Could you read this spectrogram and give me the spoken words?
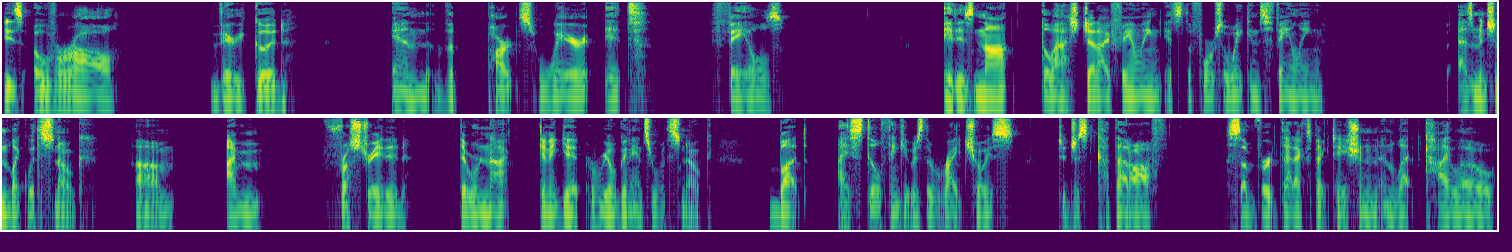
is overall very good, and the parts where it fails. It is not The Last Jedi failing, it's The Force Awakens failing. As mentioned, like with Snoke, um, I'm frustrated that we're not going to get a real good answer with Snoke, but I still think it was the right choice to just cut that off, subvert that expectation, and let Kylo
